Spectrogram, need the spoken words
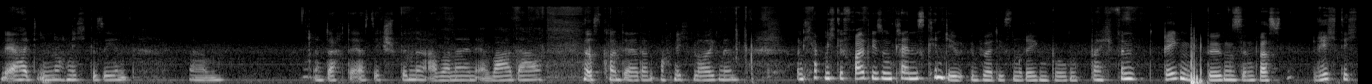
und er hat ihn noch nicht gesehen. Ähm, und dachte erst, ich spinne, aber nein, er war da. Das konnte er dann auch nicht leugnen. Und ich habe mich gefreut wie so ein kleines Kind über diesen Regenbogen, weil ich finde, Regenbögen sind was richtig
